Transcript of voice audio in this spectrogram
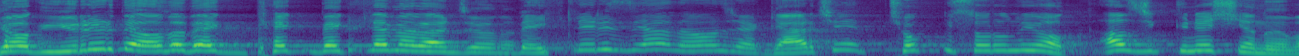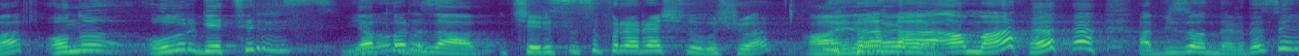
Yok yürür de onu bek- pek bekleme bence onu. Bekleriz ya ne olacak? Gerçi çok bir sorunu yok. Azıcık güneş yanığı var. Onu olur getiririz. Yaparız Olmasın. abi. İçerisi sıfır araç dolu şu an. Aynen öyle. Ama ha, biz onları da seviyoruz.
